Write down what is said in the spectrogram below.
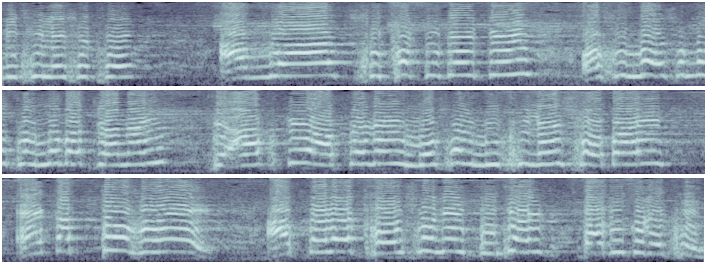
মিছিল এসেছে। আমরা শিক্ষার্থীদেরকে অসংখ্য অসংখ্য ধন্যবাদ জানাই যে আজকে আপনারা এই মশাল মিছিলে সবাই একাত্ম হয়ে আপনারা ধর্ষণের বিচার দাবি করেছেন।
